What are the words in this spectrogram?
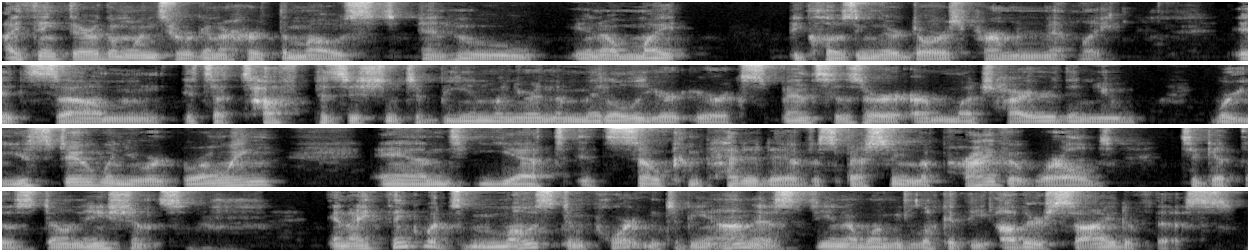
I think they're the ones who are going to hurt the most and who you know might be closing their doors permanently. It's um, it's a tough position to be in when you're in the middle. Your your expenses are, are much higher than you were used to when you were growing, and yet it's so competitive, especially in the private world, to get those donations. And I think what's most important, to be honest, you know, when we look at the other side of this,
